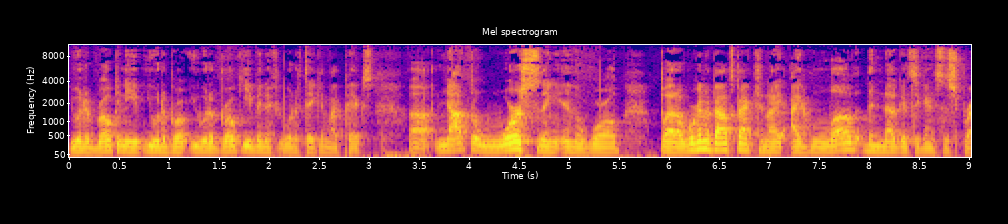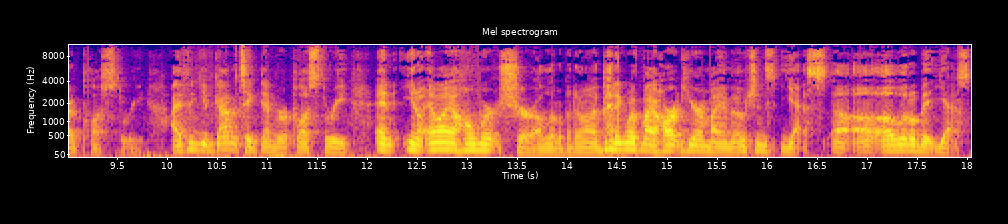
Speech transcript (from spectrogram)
You would have broken. You would have broke. You would have broke even if you would have taken my picks. Uh, not the worst thing in the world, but uh, we're to bounce back tonight. I love the Nuggets against the spread plus three. I think you've got to take Denver plus three. And, you know, am I a homer? Sure, a little bit. Am I betting with my heart here and my emotions? Yes. Uh, a, a, little bit, yes.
